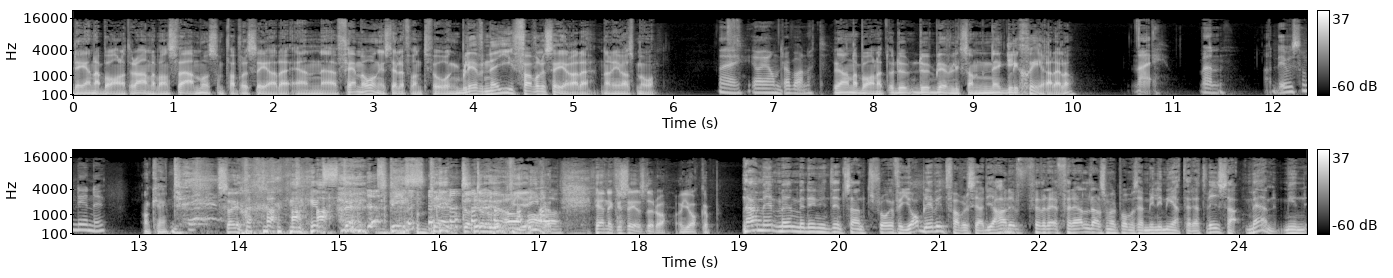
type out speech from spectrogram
det ena barnet och det andra var en svärmor som favoriserade en eh, femåring istället för en tvååring. Blev ni favoriserade när ni var små? Nej, jag är andra barnet. Det andra barnet och du, du blev liksom negligerad eller? Nej, men ja, det är väl som det är nu. Okej. Så nedstämt, bittert och uppgivet. Henrik Fexeus du då och Jakob? Nej, men, men, men det är en intressant fråga, för jag blev inte favoriserad. Jag hade Mm. för, föräldrar som höll på med så här millimeterrättvisa, men min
